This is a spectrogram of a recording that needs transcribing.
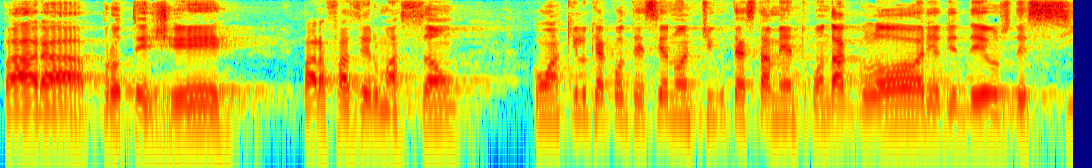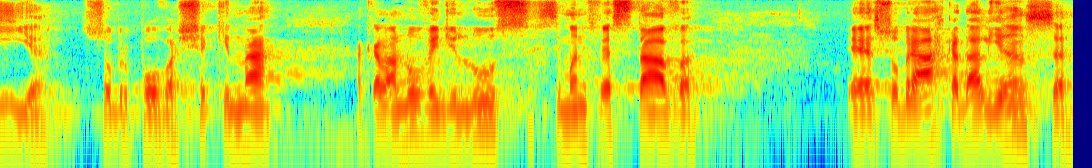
para proteger, para fazer uma ação, com aquilo que acontecia no Antigo Testamento, quando a glória de Deus descia sobre o povo, a Shekinah, aquela nuvem de luz se manifestava é, sobre a arca da aliança,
